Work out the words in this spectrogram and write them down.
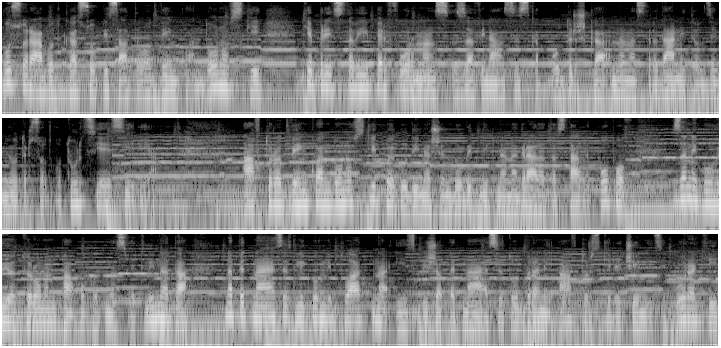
во соработка со писателот Венко Андоновски ќе представи перформанс за финансиска поддршка на настраданите од земјотресот во Турција и Сирија. Авторот Венко Андоновски, кој е годинашен добитник на наградата Стале Попов, за неговиот роман Папокот на светлината, на 15 ликовни платна испиша 15 одбрани авторски реченици пораки,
